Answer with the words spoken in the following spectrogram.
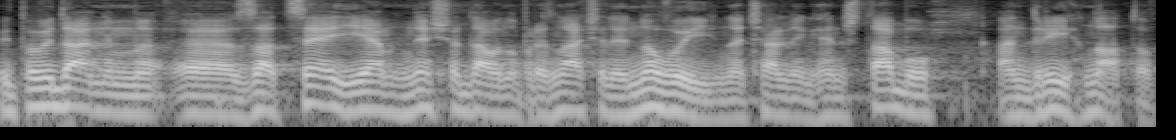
Відповідальним е, за це є нещодавно призначений новий начальник генштабу Андрій Гнатов.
